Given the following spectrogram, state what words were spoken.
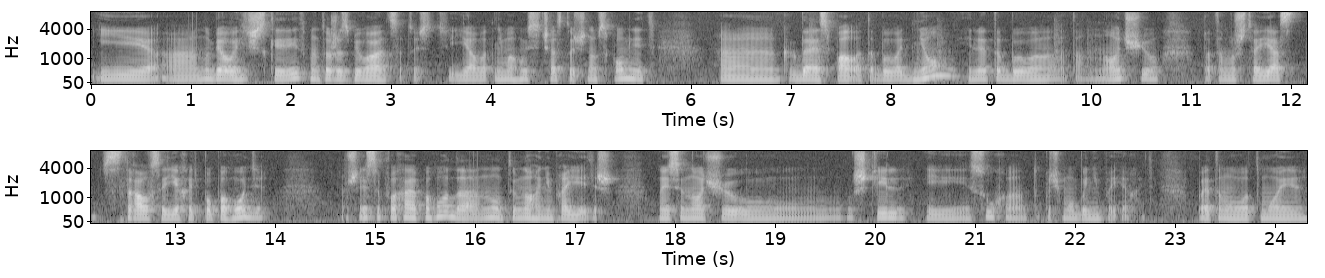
И а, ну, биологические ритмы тоже сбиваются. То есть я вот не могу сейчас точно вспомнить, Э, когда я спал, это было днем или это было там ночью, потому что я старался ехать по погоде. Потому что если плохая погода, ну, ты много не проедешь. Но если ночью штиль и сухо, то почему бы не поехать? Поэтому вот мой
